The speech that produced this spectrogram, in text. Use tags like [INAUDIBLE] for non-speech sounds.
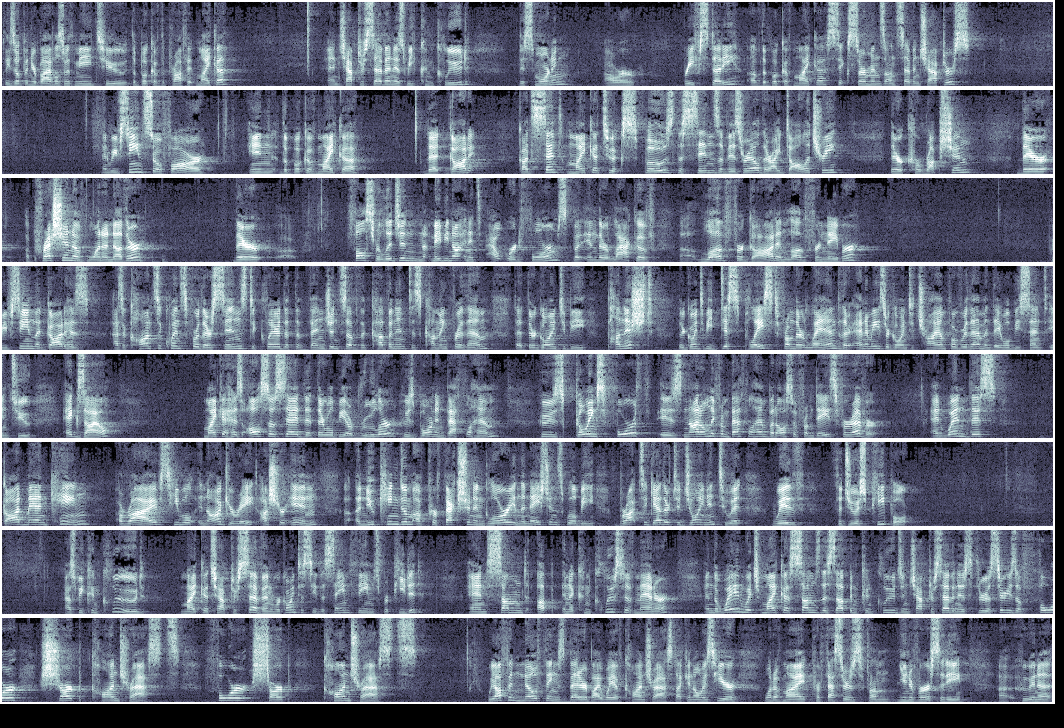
Please open your Bibles with me to the book of the prophet Micah and chapter 7 as we conclude this morning our brief study of the book of Micah, six sermons on seven chapters. And we've seen so far in the book of Micah that God, God sent Micah to expose the sins of Israel, their idolatry, their corruption, their oppression of one another, their uh, false religion, maybe not in its outward forms, but in their lack of uh, love for God and love for neighbor. We've seen that God has, as a consequence for their sins, declared that the vengeance of the covenant is coming for them, that they're going to be punished. They're going to be displaced from their land. Their enemies are going to triumph over them, and they will be sent into exile. Micah has also said that there will be a ruler who's born in Bethlehem, whose goings forth is not only from Bethlehem, but also from days forever. And when this God man king arrives, he will inaugurate, usher in a new kingdom of perfection and glory, and the nations will be brought together to join into it with the Jewish people. As we conclude, Micah chapter 7, we're going to see the same themes repeated and summed up in a conclusive manner. And the way in which Micah sums this up and concludes in chapter 7 is through a series of four sharp contrasts. Four sharp contrasts. We often know things better by way of contrast. I can always hear one of my professors from university uh, who, in a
